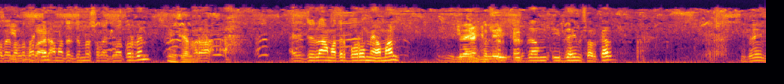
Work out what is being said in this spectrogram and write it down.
সবাই ভালো থাকবেন আমাদের জন্য সবাই দোয়া করবেন। আর হলো আমাদের বড় মেহমান ইব্রাহিম সরকার। ইব্রাহিম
